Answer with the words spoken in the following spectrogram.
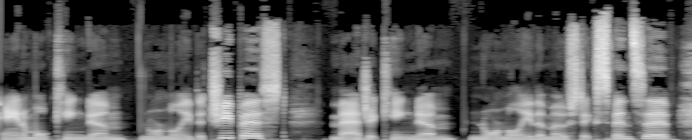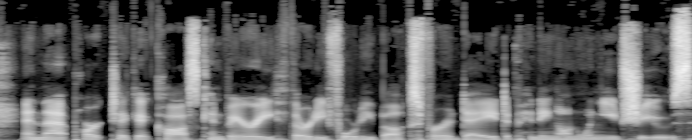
Animal Kingdom, normally the cheapest. Magic Kingdom, normally the most expensive, and that park ticket cost can vary 30, 40 bucks for a day depending on when you choose.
